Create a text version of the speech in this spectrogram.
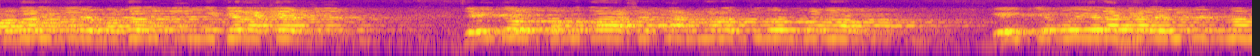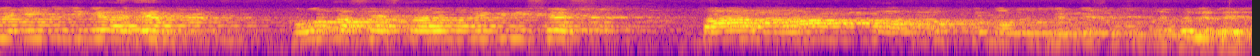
মাদারীপুরে মাদারীপুর লিখে রাখেন। যেই দল ক্ষমতা আসে তার নামে তুলন বানান। গেইটে বই এলাকার এমপির নামে গেইটে লিখে রাখেন। ক্ষমতা শেষ তার এমপিগিরি শেষ। তার নাম তার মুক্তি মানুষ ভেঙে সমুদ্রে ফেলে দেয়।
